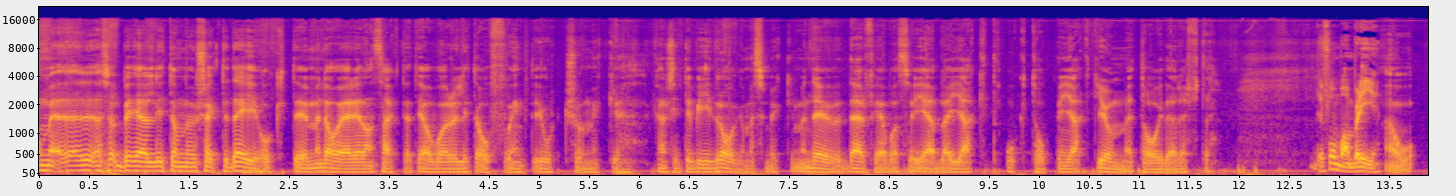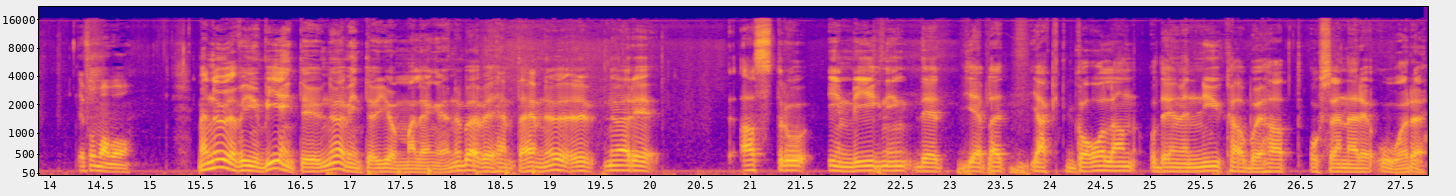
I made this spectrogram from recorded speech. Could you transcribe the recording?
om jag, alltså, ber jag lite om ursäkt till dig, och det, men det har jag redan sagt att jag har varit lite off och inte gjort så mycket. Kanske inte bidragit med så mycket, men det är därför jag var så jävla jakt och toppenjaktljum ett tag därefter. Det får man bli. Ja. Det får man vara. Men nu är vi ju vi är inte, nu är vi inte gömma längre, nu börjar vi hämta hem. Nu, är det- nu är det Astro invigning, det är jävla jaktgalan och det är en ny cowboyhatt och sen är det Åre.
